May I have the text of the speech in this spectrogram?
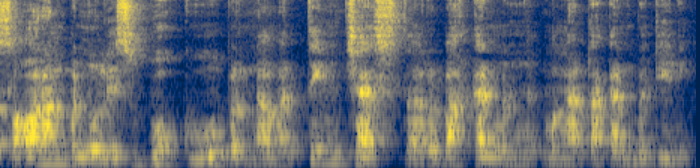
seorang penulis buku bernama Tim Chester bahkan mengatakan begini.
